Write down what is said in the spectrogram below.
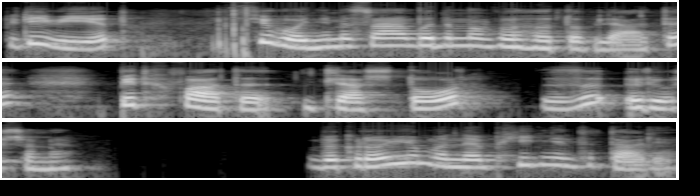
Привіт! Сьогодні ми з вами будемо виготовляти підхвати для штор з рюшами. Викроюємо необхідні деталі.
